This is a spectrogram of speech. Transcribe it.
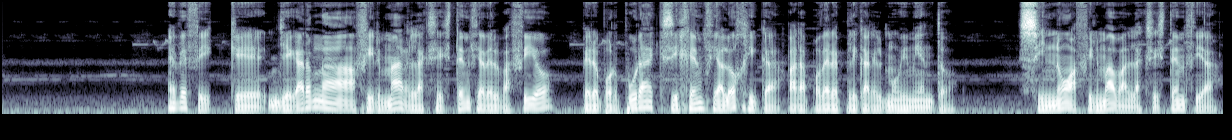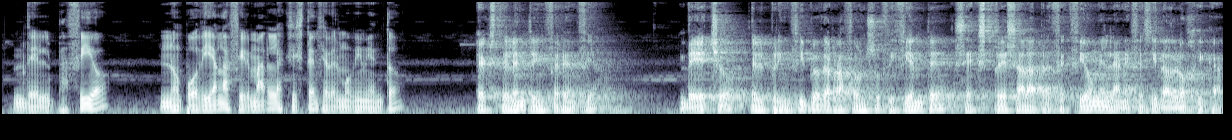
Es decir, que llegaron a afirmar la existencia del vacío, pero por pura exigencia lógica para poder explicar el movimiento. Si no afirmaban la existencia del vacío, no podían afirmar la existencia del movimiento. Excelente inferencia. De hecho, el principio de razón suficiente se expresa a la perfección en la necesidad lógica.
